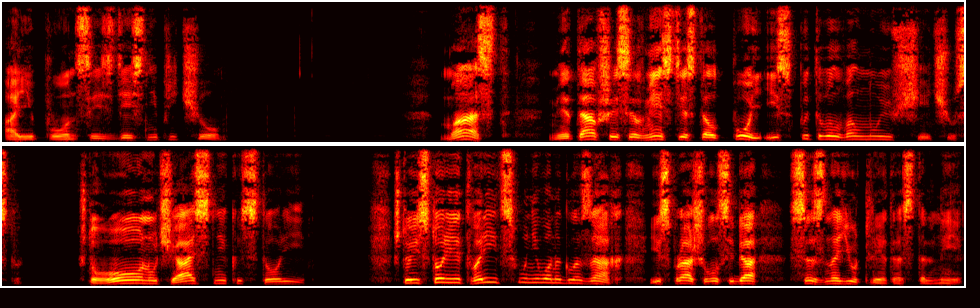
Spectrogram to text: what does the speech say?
а японцы здесь ни при чем. Маст, метавшийся вместе с толпой, испытывал волнующее чувство, что он участник истории — что история творится у него на глазах, и спрашивал себя, сознают ли это остальные.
